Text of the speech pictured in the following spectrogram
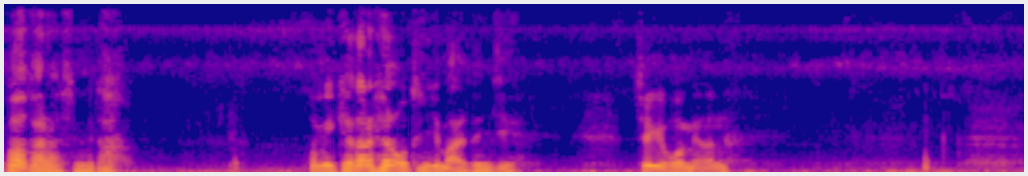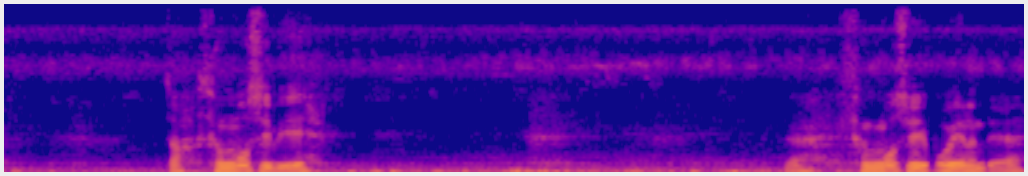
막아놨습니다. 그럼 이 계단을 해놓든지 말든지 저기 보면 자 성모습이 예, 성모습이 보이는데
